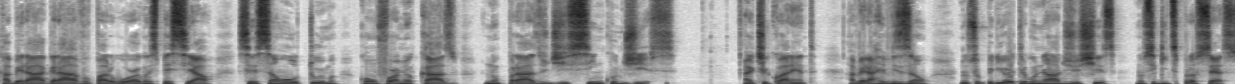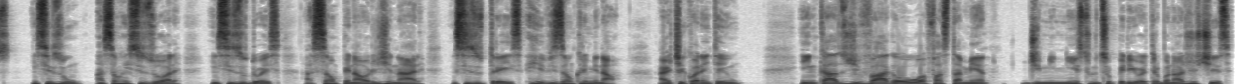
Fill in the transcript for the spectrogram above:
caberá agravo para o órgão especial, sessão ou turma, conforme o caso, no prazo de cinco dias. Artigo 40. Haverá revisão no Superior Tribunal de Justiça nos seguintes processos: Inciso 1. Ação rescisória. Inciso 2. Ação penal originária. Inciso 3. Revisão criminal. Artigo 41. Em caso de vaga ou afastamento de ministro do Superior Tribunal de Justiça,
